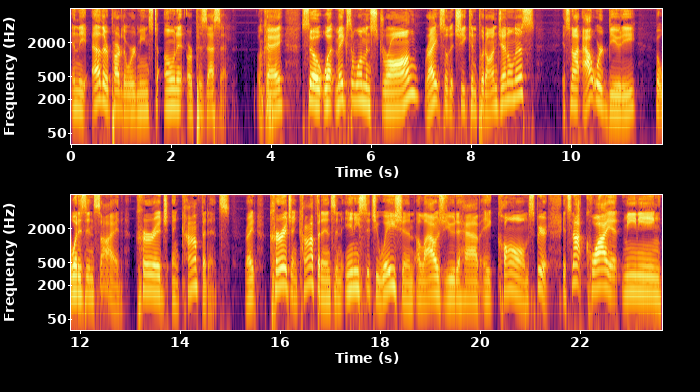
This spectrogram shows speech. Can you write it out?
and the other part of the word means to own it or possess it. Okay? okay. So, what makes a woman strong, right? So that she can put on gentleness, it's not outward beauty, but what is inside courage and confidence, right? Courage and confidence in any situation allows you to have a calm spirit. It's not quiet, meaning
